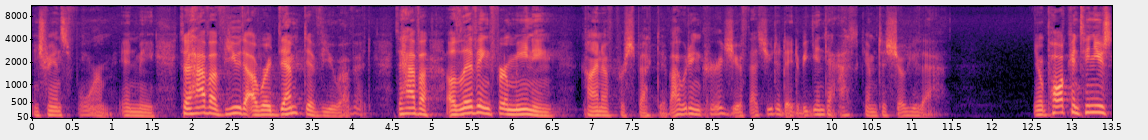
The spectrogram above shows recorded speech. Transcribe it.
and transform in me? To have a view, that a redemptive view of it, to have a, a living for meaning kind of perspective. I would encourage you, if that's you today, to begin to ask him to show you that. You know, Paul continues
